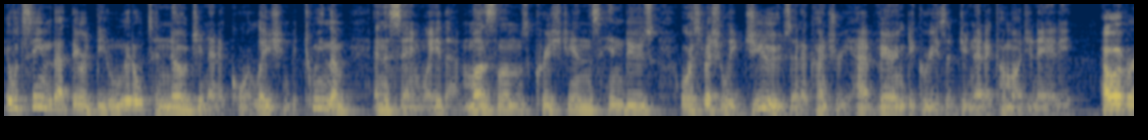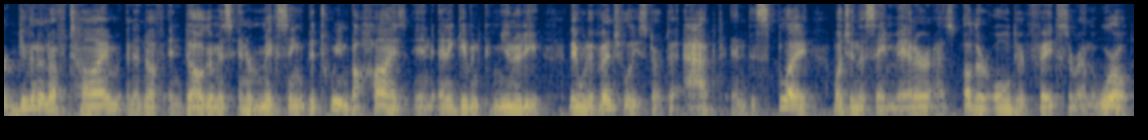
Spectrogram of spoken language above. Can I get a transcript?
it would seem that there would be little to no genetic correlation between them in the same way that Muslims, Christians, Hindus, or especially Jews in a country have varying degrees of genetic homogeneity. However, given enough time and enough endogamous intermixing between Baha'is in any given community, they would eventually start to act and display much in the same manner as other older faiths around the world.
